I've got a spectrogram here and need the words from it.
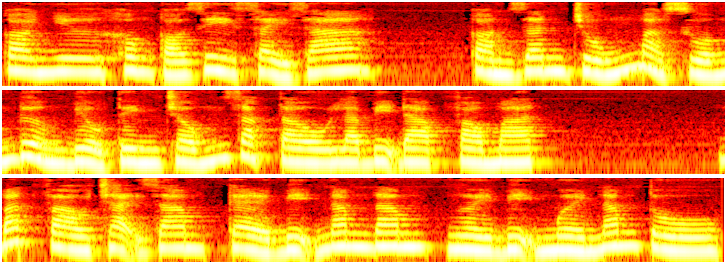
Coi như không có gì xảy ra, còn dân chúng mà xuống đường biểu tình chống giặc tàu là bị đạp vào mặt. Bắt vào trại giam, kẻ bị 5 năm, người bị 10 năm tù.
